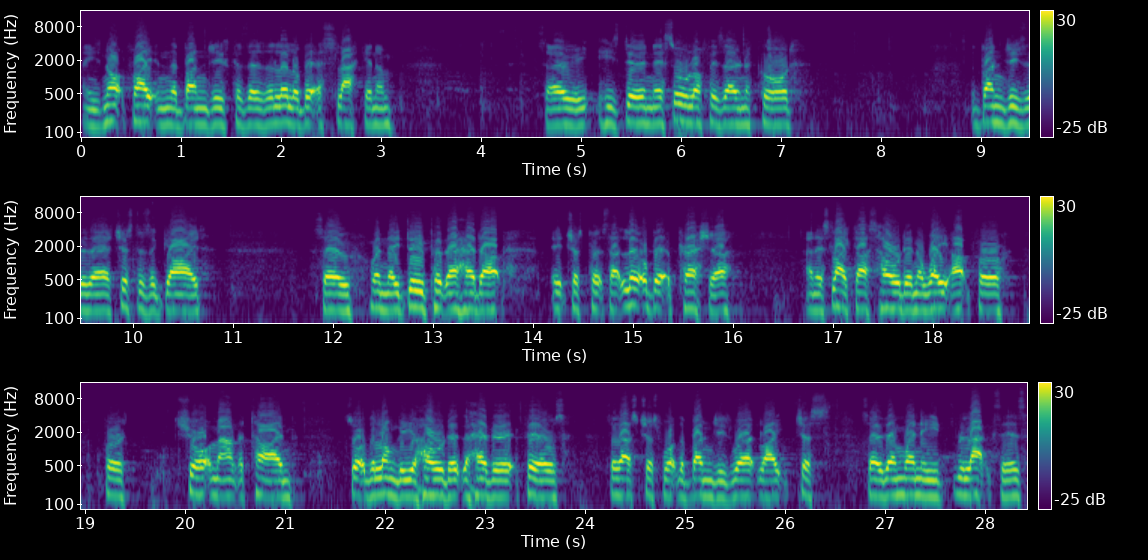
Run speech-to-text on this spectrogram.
And he's not fighting the bungees because there's a little bit of slack in them. So he's doing this all off his own accord. The bungees are there just as a guide. So when they do put their head up, it just puts that little bit of pressure and it's like us holding a weight up for, for a short amount of time. Sort of the longer you hold it, the heavier it feels. So that's just what the bungees work like. Just so then when he relaxes,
